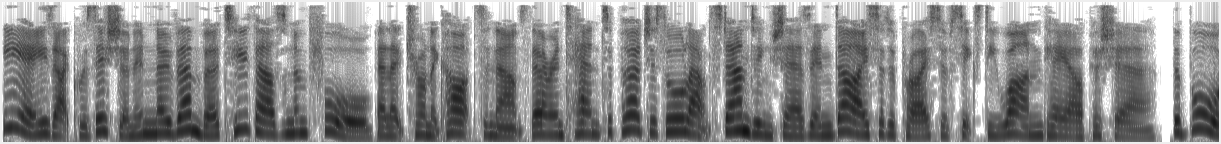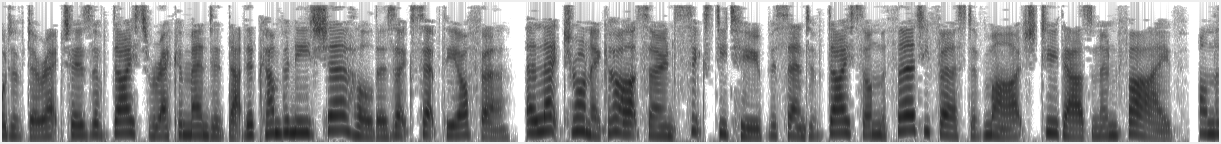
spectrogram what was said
EA's acquisition in November 2004, Electronic Arts announced their intent to purchase all outstanding shares in DICE at a price of 61 kr per share. The board of directors of DICE recommended that the company's shareholders accept the offer. Electronic Arts owned 62% of DICE on the 31 March 2005. On 2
